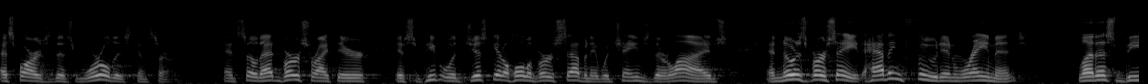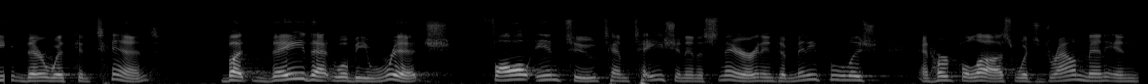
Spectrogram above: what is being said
as far as this world is concerned. And so that verse right there, if some people would just get a hold of verse 7, it would change their lives. And notice verse 8 having food and raiment, let us be therewith content. But they that will be rich, fall into temptation and a snare and into many foolish and hurtful lusts, which drown men in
